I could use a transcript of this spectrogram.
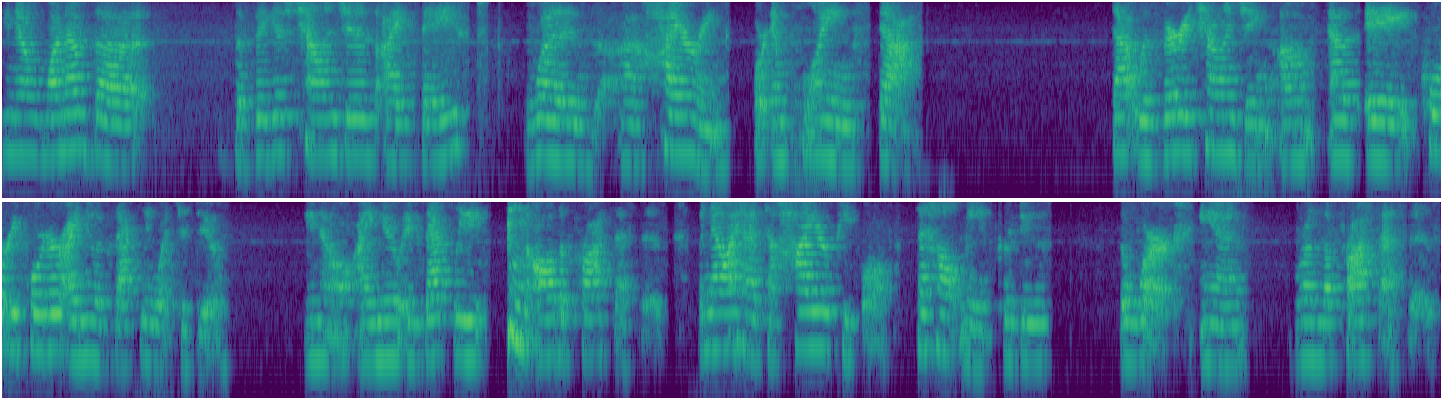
You know, one of the the biggest challenges I faced was uh, hiring or employing staff. That was very challenging. Um, as a court reporter, I knew exactly what to do. You know, I knew exactly all the processes, but now I had to hire people to help me produce the work and run the processes.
